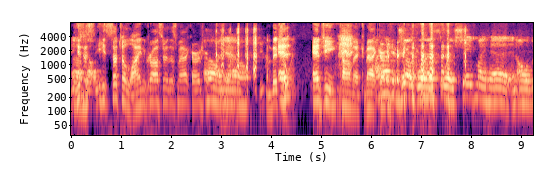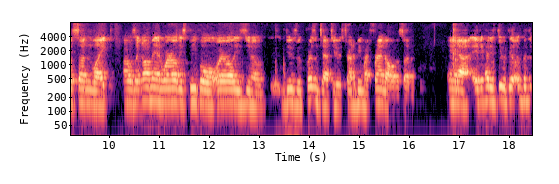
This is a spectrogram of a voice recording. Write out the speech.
He's uh, just he's such a line crosser. This Matt Carter, Oh, I Yeah. know. Habitually. edgy comic Matt I have Carter. a joke where I, where I shaved my head, and all of a sudden, like I was like, "Oh man, where are all these people? Where are all these you know dudes with prison tattoos trying to be my friend?" All of a sudden, and uh, it had to do with the. But the,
